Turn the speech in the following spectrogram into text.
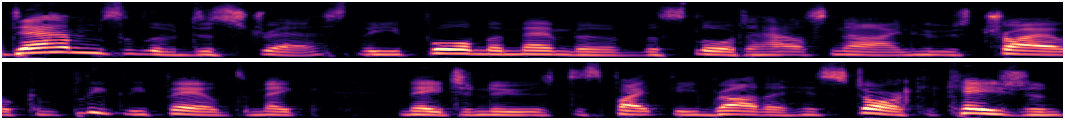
Damsel of Distress, the former member of the Slaughterhouse Nine, whose trial completely failed to make major news despite the rather historic occasion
